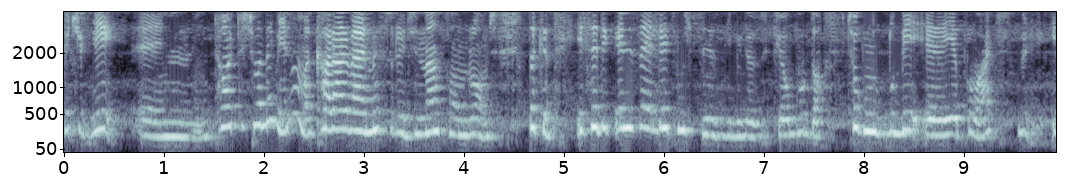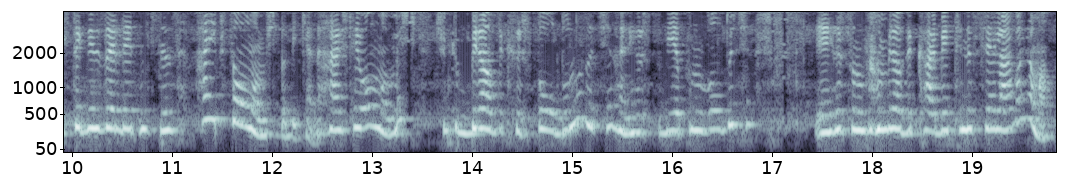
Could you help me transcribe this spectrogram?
Küçük bir e, tartışma demeyelim ama karar verme sürecinden sonra olmuş. Bakın istediklerinizi elde etmişsiniz gibi gözüküyor burada. Çok mutlu bir e, yapı var. İsteklerinizi elde etmişsiniz. Her hepsi olmamış tabii ki. Yani her şey olmamış. Çünkü birazcık hırslı olduğunuz için hani hırslı bir yapınız olduğu için e, hırsınızdan birazcık kaybettiğiniz şeyler var ama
